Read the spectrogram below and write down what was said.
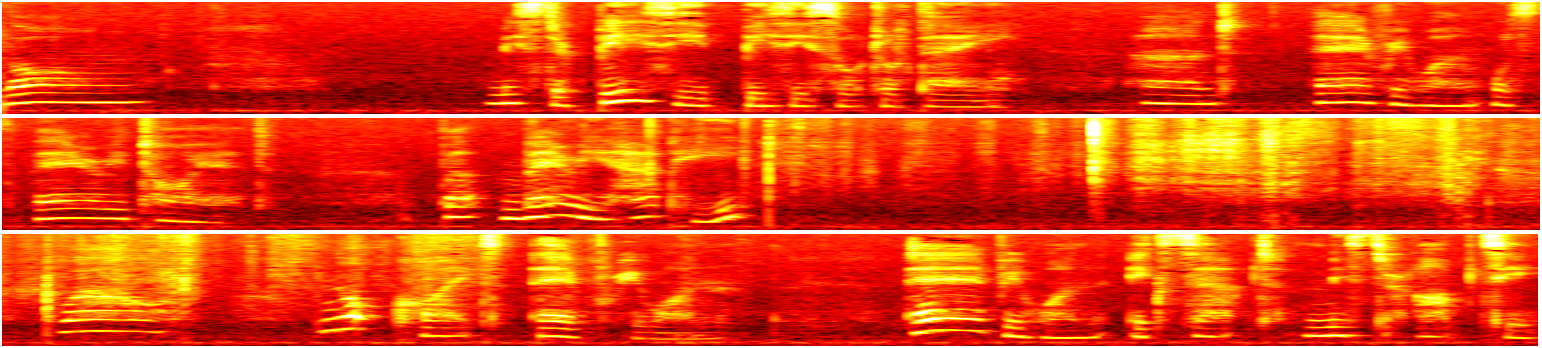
long, Mr. Busy, busy sort of day, and everyone was very tired, but very happy. Well, not quite everyone. Everyone except Mr. Uppity,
